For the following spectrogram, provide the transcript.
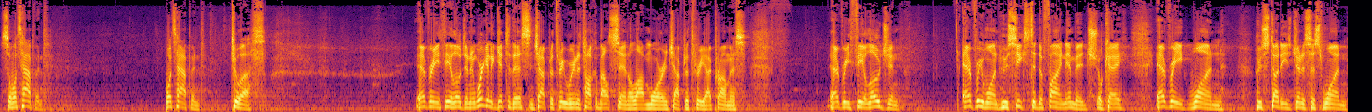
So, what's happened? What's happened to us? Every theologian, and we're going to get to this in chapter 3, we're going to talk about sin a lot more in chapter 3, I promise. Every theologian, everyone who seeks to define image, okay? Everyone who studies Genesis 1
